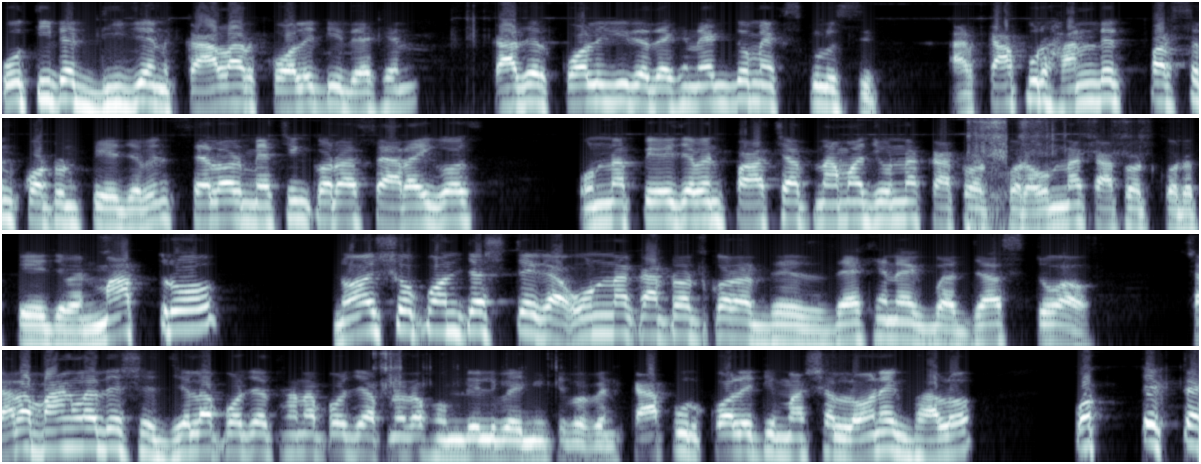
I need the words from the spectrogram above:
প্রতিটা ডিজাইন কালার কোয়ালিটি দেখেন, কাজের কোয়ালিটিটা দেখেন একদম এক্সক্লুসিভ আর কাপড় হান্ড্রেড পার্সেন্ট কটন পেয়ে যাবেন। সেলোয়ার ম্যাচিং করা আছে আড়াই গজ ওন্না পেয়ে যাবেন পাঁচ হাত নামাজ ওন্না কাটওয়ার্ট করা ওন্না কাটওয়ার্ট করা পেয়ে যাবেন। মাত্র নয়শো পঞ্চাশ টাকা ওন্না কাটওয়ার্ট করা ড্রেস দেখেন একবার জাস্ট ওয়াও সারা বাংলাদেশে, জেলা পর্যায়ে, থানা পর্যায়ে আপনারা হোম ডেলিভারি নিতে পারবেন। কাপড় কোয়ালিটি মার্শাল্লাহ অনেক ভালো। প্রত্যেকটা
